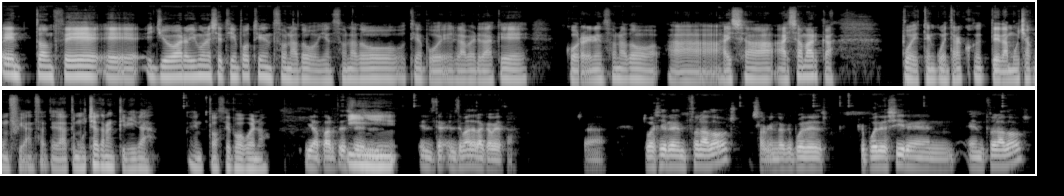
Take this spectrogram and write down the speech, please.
entonces, eh, yo ahora mismo en ese tiempo estoy en zona 2 y en zona 2, hostia, pues la verdad que correr en zona 2 a, esa, a esa marca, pues te encuentras, te da mucha confianza, te da mucha tranquilidad. Entonces, pues bueno. Y aparte es el, el, tema de la cabeza. O sea, tú vas a ir en zona 2 sabiendo que puedes, que puedes ir en, en zona 2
